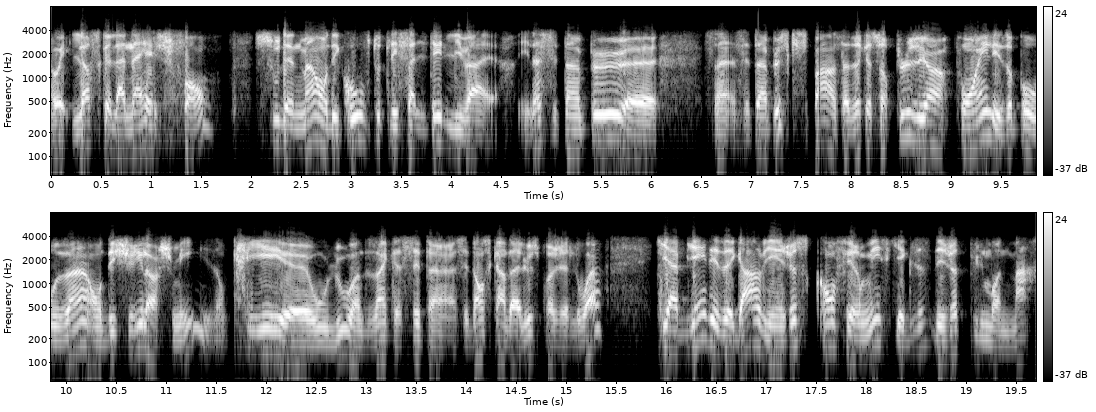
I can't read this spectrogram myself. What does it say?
Oui, lorsque la neige fond, soudainement, on découvre toutes les saletés de l'hiver. Et là, c'est un peu, euh, c'est un peu ce qui se passe. C'est-à-dire que sur plusieurs points, les opposants ont déchiré leur chemise, ont crié euh, au loup en disant que c'est un, c'est donc scandaleux ce projet de loi, qui à bien des égards vient juste confirmer ce qui existe déjà depuis le mois de mars.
